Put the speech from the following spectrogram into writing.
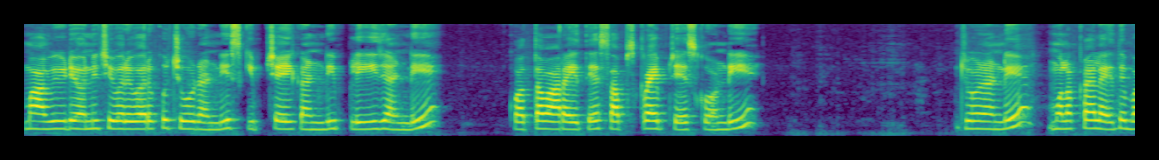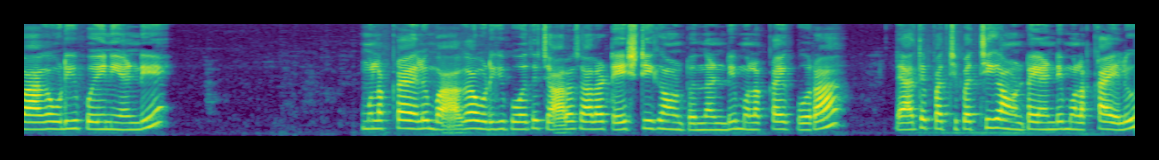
మా వీడియోని చివరి వరకు చూడండి స్కిప్ చేయకండి ప్లీజ్ అండి. కొత్త వారైతే సబ్స్క్రైబ్ చేసుకోండి. చూడండి ములక్కాయలు అయితే బాగా అండి ములక్కాయలు బాగా ఉడికిపోతే చాలా చాలా టేస్టీగా ఉంటుందండి ములక్కాయ కూర. లేకపోతే పచ్చి పచ్చిగా ఉంటాయండి ములక్కాయలు.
